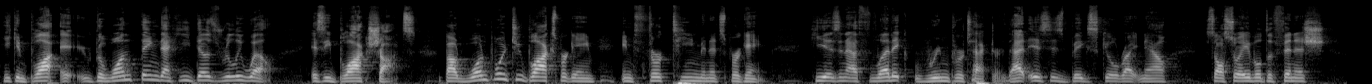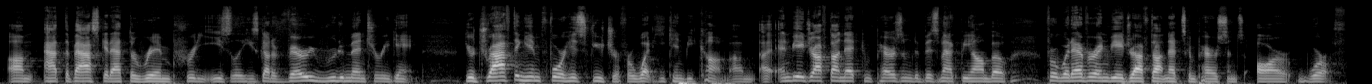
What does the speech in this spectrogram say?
He can block. Eh, the one thing that he does really well is he blocks shots. About 1.2 blocks per game in 13 minutes per game. He is an athletic rim protector. That is his big skill right now. He's also able to finish um, at the basket, at the rim pretty easily. He's got a very rudimentary game. You're drafting him for his future, for what he can become. Um, uh, NBA Draft.net compares him to Bismack Biyombo for whatever NBA Draft.net's comparisons are worth.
